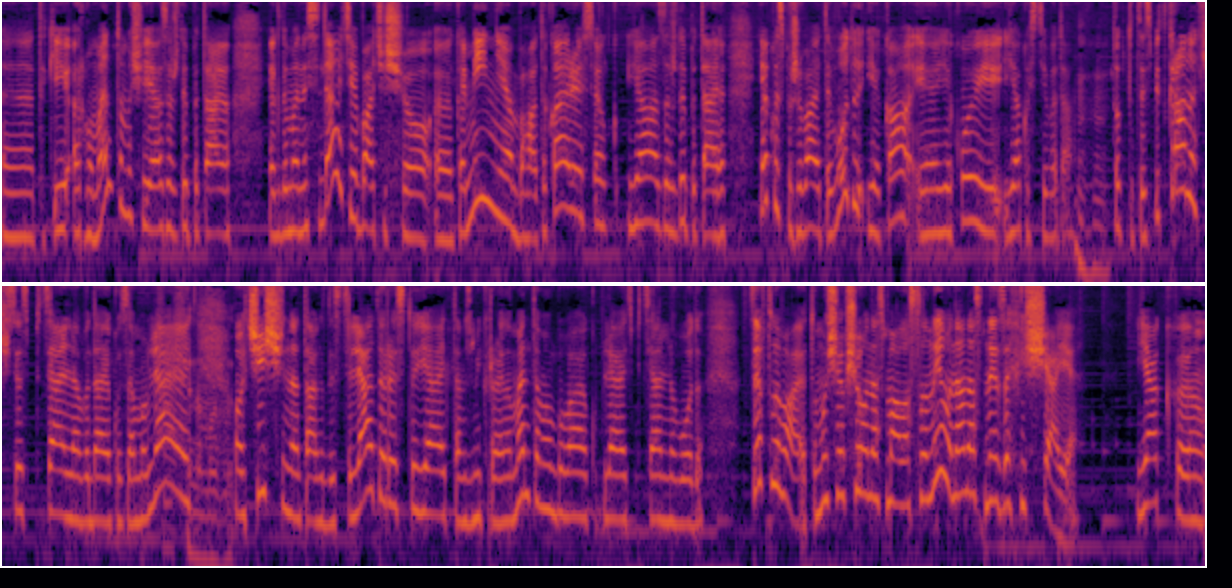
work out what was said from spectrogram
е, такий аргумент, тому що я завжди питаю, як до мене сідають, я бачу, що е, каміння, багато каріуса. Я завжди питаю, як ви споживаєте воду і яка е, якої якості вода? Тобто це з-під крану, чи це спеціальна вода, яку замовляють, Очищена, очищена, так, дистилятори стоять, там з мікроелементами буває, купляють спеціальну воду. Це впливає, тому що якщо у нас мало слини, вона нас не захищає. Як е,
